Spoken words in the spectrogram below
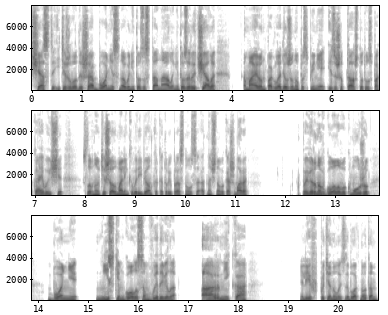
Часто и тяжело дыша, Бонни снова не то застонала, не то зарычала. Майрон погладил жену по спине и зашептал что-то успокаивающее, словно утешал маленького ребенка, который проснулся от ночного кошмара. Повернув голову к мужу, Бонни низким голосом выдавила «Арника!». Лив потянулась за блокнотом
